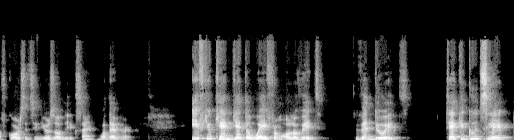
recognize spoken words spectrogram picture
Of course, it's in your zodiac sign, whatever. If you can get away from all of it, then do it. Take a good sleep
